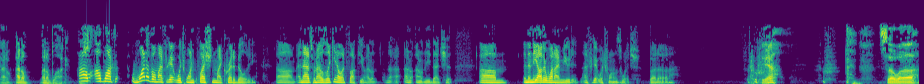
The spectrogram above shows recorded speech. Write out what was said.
I don't I don't I don't block. I'll I'll block one of them. I forget which one questioned my credibility, um, and that's when I was like, you know what, fuck you. I don't I don't I don't need that shit. Um, and then the other one I muted. I forget which one was which, but uh, Yeah. So uh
